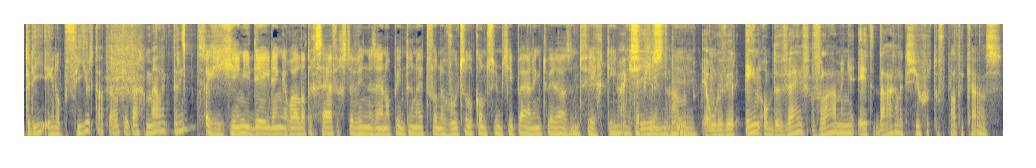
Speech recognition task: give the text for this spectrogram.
3, 1 op 4 dat elke dag melk drinkt? Geen idee, ik denk wel dat er cijfers te vinden zijn op internet voor de voedselconsumptiepeiling 2014. Ja, ik ik zie heb hier staan, idee. ongeveer 1 op de 5 Vlamingen eet dagelijks yoghurt of platte kaas.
